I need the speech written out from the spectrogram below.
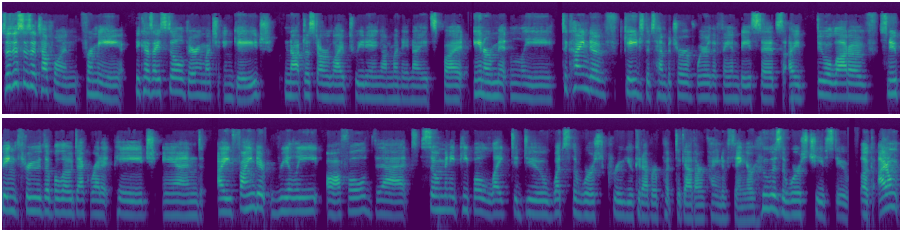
So this is a tough one for me because I still very much engage, not just our live tweeting on Monday nights, but intermittently to kind of gauge the temperature of where the fan base sits. I do a lot of snooping through the below deck Reddit page and I find it really awful that so many people like to do what's the worst crew you could ever put together kind of thing, or who is the worst chief stew Look, I don't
